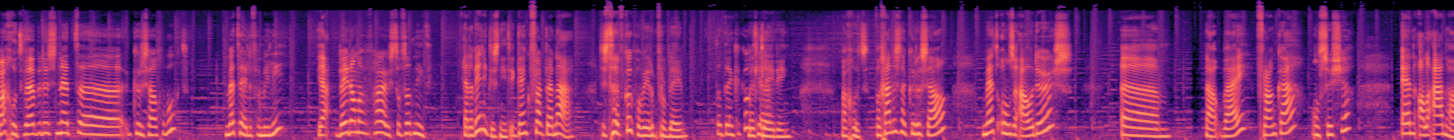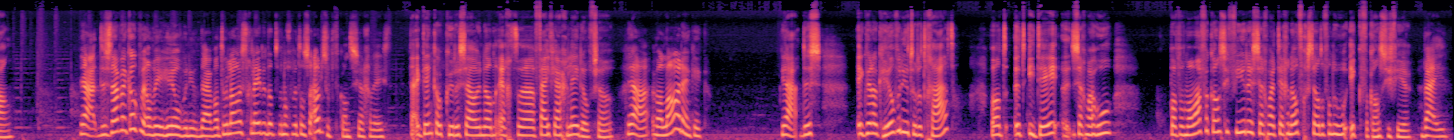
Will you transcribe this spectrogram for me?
Maar goed, we hebben dus net eh Curaçao geboekt. Met de hele familie. Ja. Ben je dan nog verhuisd of dat niet? Ja, dat weet ik dus niet. Ik denk vlak daarna. Dus dan heb ik ook wel weer een probleem. Dat denk ik ook, met ja. kleding. Maar goed, we gaan dus naar Curaçao met onze ouders. Ehm, nou, wij, Franka, ons zusje en alle aanhang. Ja, dus daar ben ik ook wel weer heel benieuwd naar. Want hoe lang is het geleden dat we nog met onze ouders op vakantie zijn geweest? Ja, ik denk ook Curaçao en dan echt eh, vijf jaar geleden of zo. Ja, wel langer denk ik. Ja, dus ik ben ook heel benieuwd hoe dat gaat. Want het idee, eh, zeg maar, hoe papa en mama vakantie vieren... is zeg maar het tegenovergestelde van hoe ik vakantie vier. Wij.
